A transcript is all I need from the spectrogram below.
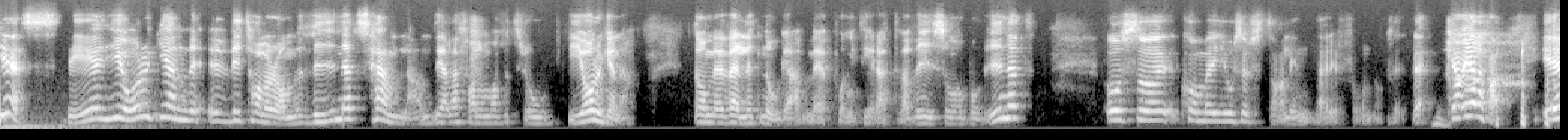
Yes, det är Georgien eh, vi talar om, vinets hemland, i alla fall om man får tro georgierna. De är väldigt noga med att poängtera att det var vi som var på vinet. Och så kommer Josef Stalin därifrån. också. Ja, i alla fall. Eh,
